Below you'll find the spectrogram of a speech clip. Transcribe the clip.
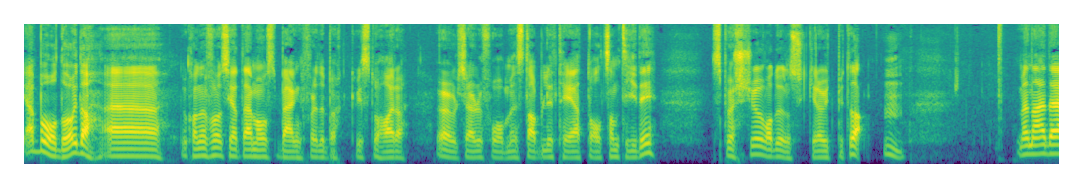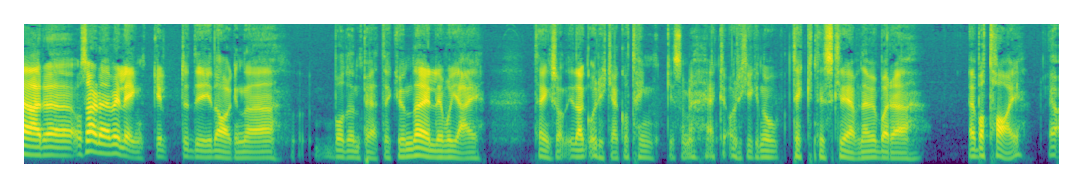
Ja, både òg, da. Eh, du kan jo få si at det er most bang for the buck hvis du har øvelser du får med stabilitet og alt samtidig. Spørs jo hva du ønsker av utbytte, da. Men nei, det er eh, Og så er det veldig enkelt de dagene både en PT-kunde eller hvor jeg tenker sånn I dag orker jeg ikke å tenke så mye. Jeg orker ikke noe teknisk krevende. Jeg vil bare, jeg bare ta i. Ja.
